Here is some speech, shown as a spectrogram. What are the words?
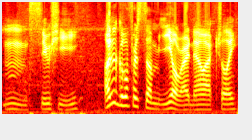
Mmm, sushi. I could go for some eel right now, actually.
